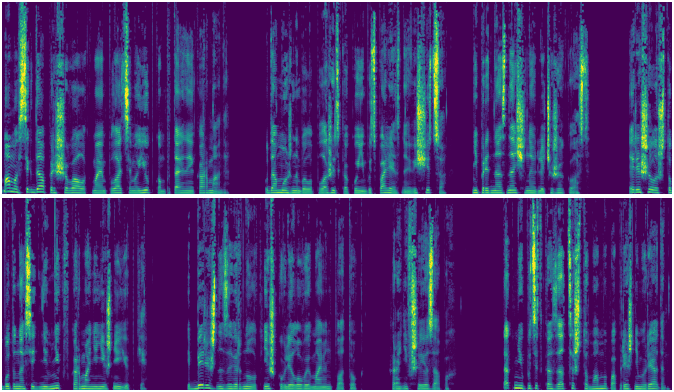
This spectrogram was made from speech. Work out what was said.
Мама всегда пришивала к моим платьям и юбкам потайные карманы, куда можно было положить какую-нибудь полезную вещицу, не предназначенную для чужих глаз. Я решила, что буду носить дневник в кармане нижней юбки и бережно завернула книжку в лиловый мамин платок, хранивший ее запах. Так мне будет казаться, что мама по-прежнему рядом.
